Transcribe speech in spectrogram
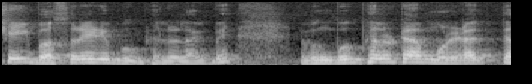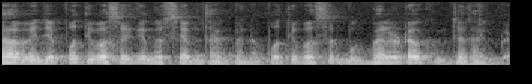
সেই বছরেরই বুক ভ্যালু লাগবে। এবং বুক ভ্যালুটা মনে রাখতে হবে যে প্রতি বছর কিন্তু সেম থাকবে না। প্রতি বছর বুক ভ্যালুটাও কমতে থাকবে।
